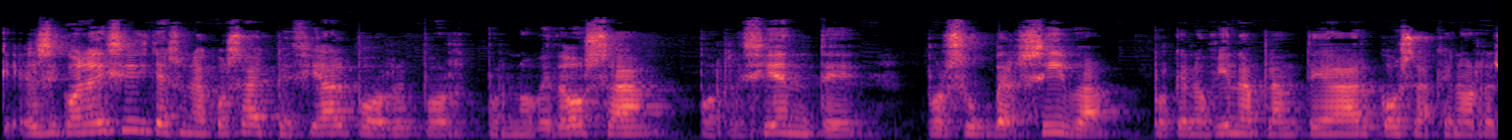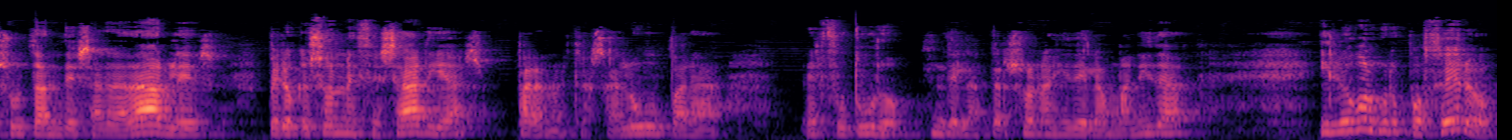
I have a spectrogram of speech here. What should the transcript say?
El psicoanálisis ya es una cosa especial por, por, por novedosa, por reciente, por subversiva, porque nos viene a plantear cosas que nos resultan desagradables, pero que son necesarias para nuestra salud, para el futuro de las personas y de la humanidad. Y luego el grupo cero,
